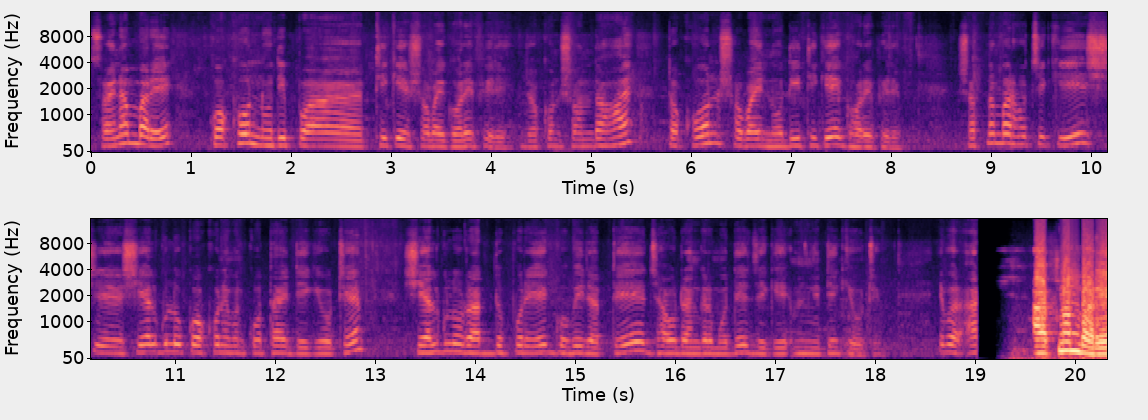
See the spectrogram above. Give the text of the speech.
ছয় নম্বরে কখন নদী থেকে সবাই ঘরে ফেরে? যখন সন্ধ্যা হয়, তখন সবাই নদী থেকে ঘরে ফেরে। সাত নম্বর হচ্ছে কি শিয়ালগুলো কখন এবং কোথায় ডেকে ওঠে? শিয়ালগুলো রাত দুপুরে গভীর রাতে ঝাউডাঙ্গার মধ্যে জেগে ডেকে ওঠে। এবার আট নম্বরে,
